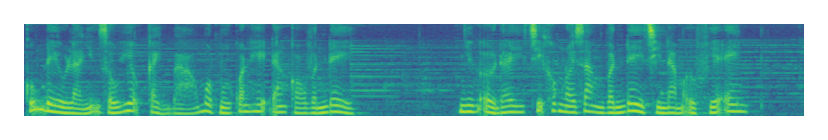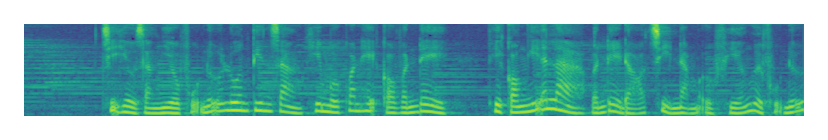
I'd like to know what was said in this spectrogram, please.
cũng đều là những dấu hiệu cảnh báo một mối quan hệ đang có vấn đề. Nhưng ở đây chị không nói rằng vấn đề chỉ nằm ở phía em. Chị hiểu rằng nhiều phụ nữ luôn tin rằng khi mối quan hệ có vấn đề thì có nghĩa là vấn đề đó chỉ nằm ở phía người phụ nữ,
